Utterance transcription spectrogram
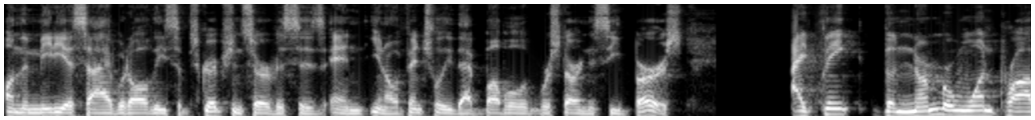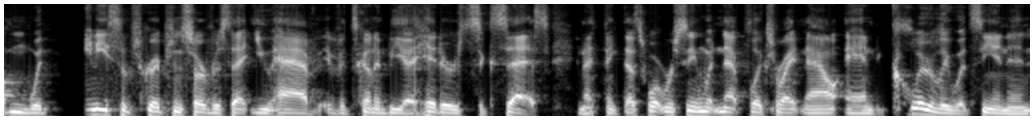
on the media side with all these subscription services, and you know, eventually that bubble we're starting to see burst. I think the number one problem with any subscription service that you have if it's going to be a hitter's success. And I think that's what we're seeing with Netflix right now and clearly with CNN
